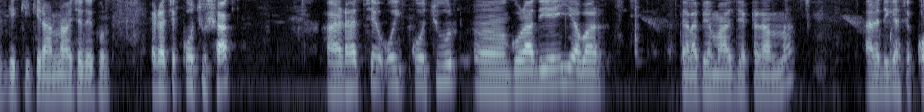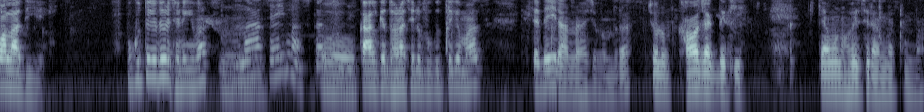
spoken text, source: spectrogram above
আজকে কি কি রান্না হয়েছে দেখুন। এটা হচ্ছে কচু শাক আর এটা হচ্ছে ওই কচুর গোড়া দিয়েই আবার তেলাপিয়া মাছ দিয়ে একটা রান্না। আর এদিকে আছে কলা দিয়ে। পুকুর থেকে ধরেছে নাকি মাছ? ও কালকে কালকে ধরা ছিল পুকুর থেকে মাছ। এটা দিয়েই রান্না হয়েছে বন্ধুরা। চলুন খাওয়া যাক দেখি কেমন হয়েছে রান্না টান্না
